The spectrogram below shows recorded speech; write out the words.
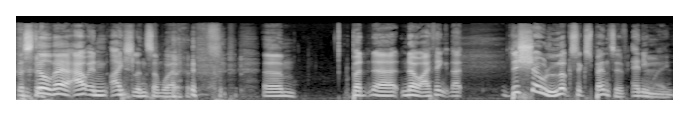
They're still there, out in Iceland somewhere. um, but uh, no, I think that this show looks expensive anyway. Mm.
